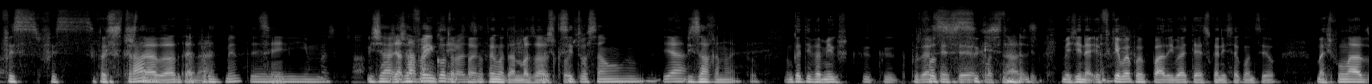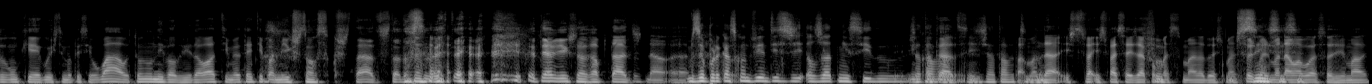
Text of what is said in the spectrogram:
Foi, foi sequestrado sequestrado, ontem, não é? aparentemente. Sim. E, e já, já, tá foi bem, sim, encontrado. foi, foi exatamente. encontrado Mas que situação Yeah. bizarra, não é? Nunca tive amigos que, que, que pudessem Fosse ser relacionados. sequestrados. Imagina, eu fiquei bem preocupado e bem tenso quando isso aconteceu, mas por um lado, um que é egoísta, eu pensei, uau, estou num nível de vida ótimo, eu tenho tipo amigos que estão sequestrados, estão eu tenho amigos que estão raptados. Não, ah, Mas eu por acaso quando vi notícias ele já tinha sido. Já estava já estava tudo mandar, isto, vai, isto vai sair já com uma semana, duas semanas. Sim, mas mandar um abraço ao Gilmar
